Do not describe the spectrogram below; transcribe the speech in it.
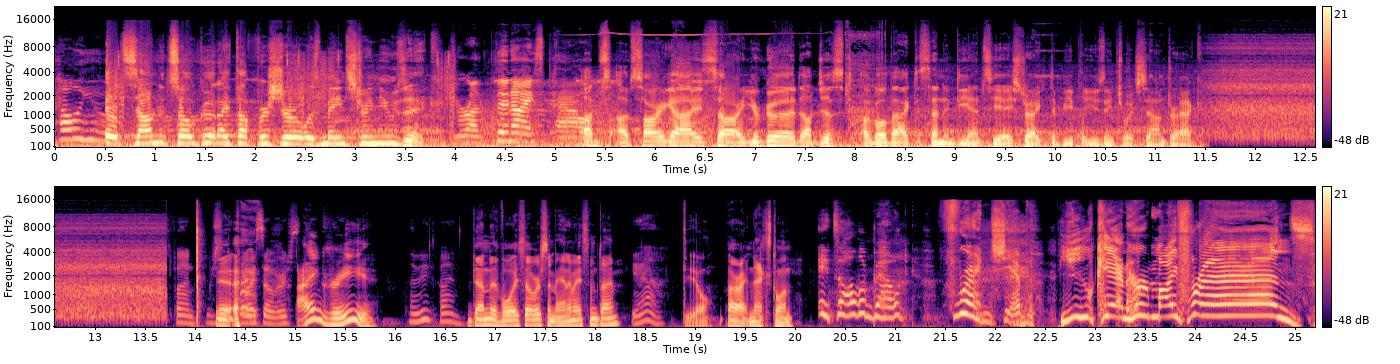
tell you? It sounded so good I thought for sure it was mainstream music. You're on thin ice, pal. I'm, s- I'm sorry guys, sorry, you're good. I'll just, I'll go back to sending DMCA strike to people using Twitch soundtrack. fun. We should do voiceovers. I agree. That'd be fun. Down to voice over some anime sometime? Yeah. Deal. All right, next one. It's all about friendship. You can't hurt my friends!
